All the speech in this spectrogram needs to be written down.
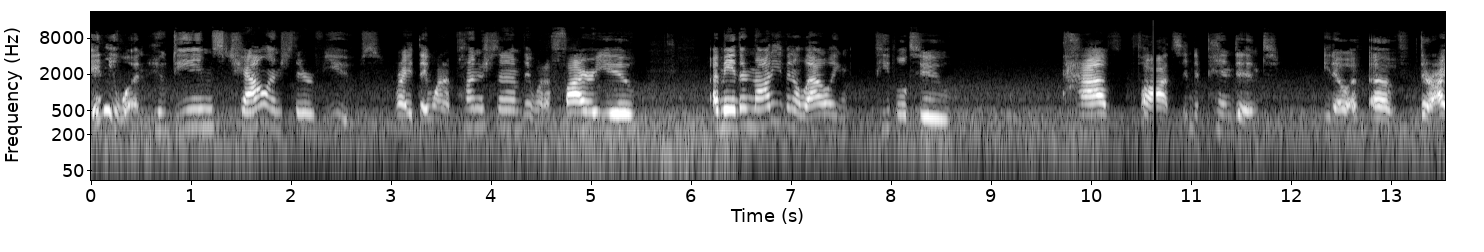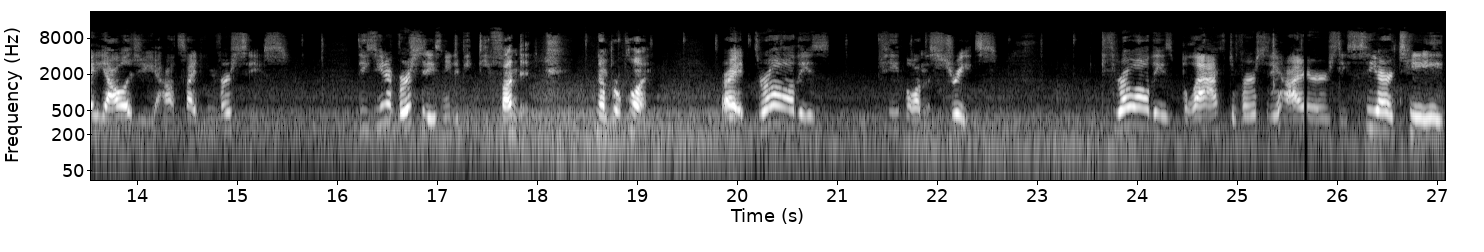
anyone who deems challenge their views, right? They want to punish them, they want to fire you. I mean, they're not even allowing people to have thoughts independent, you know, of, of their ideology outside universities. These universities need to be defunded, number one, right? Throw all these people on the streets throw all these black diversity hires, these CRT,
